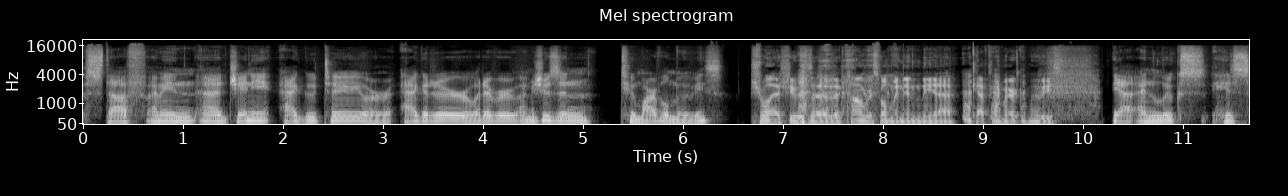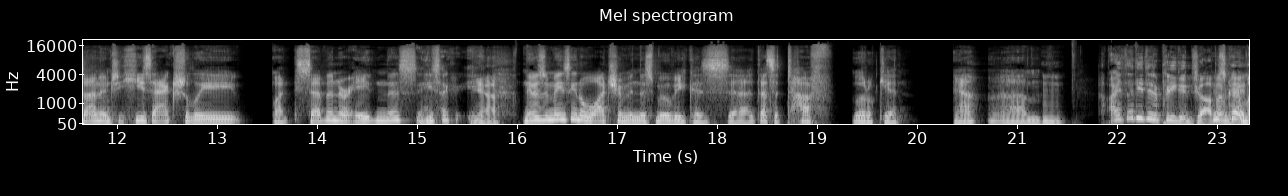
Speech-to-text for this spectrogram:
stuff. I mean, uh, Jenny Agute or Agater or whatever. I mean, she was in two Marvel movies. She was. She was uh, the Congresswoman in the uh, Captain America movies. Yeah, and Luke's his son, and he's actually what seven or eight in this, and he's like, yeah. it was amazing to watch him in this movie because uh, that's a tough little kid. Yeah. Um, mm-hmm. I thought he did a pretty good job. I mean, I'm,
